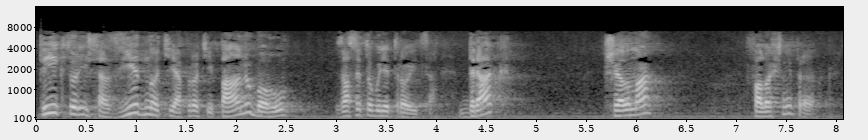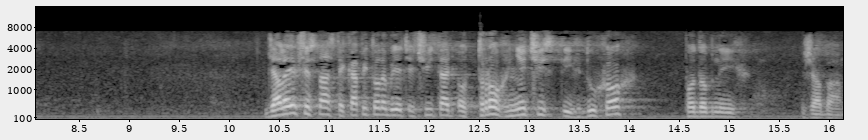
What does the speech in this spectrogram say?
Tí, ktorí sa zjednotia proti Pánu Bohu, zase to bude trojica. Drak, Šelma, falošný prorok. Ďalej v 16. kapitole budete čítať o troch nečistých duchoch, podobných žabám.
